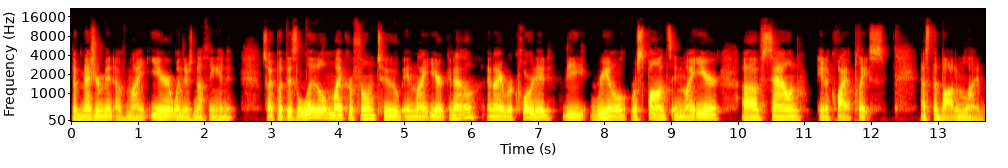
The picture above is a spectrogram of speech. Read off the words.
the measurement of my ear when there's nothing in it. So I put this little microphone tube in my ear canal and I recorded the real response in my ear of sound in a quiet place. That's the bottom line.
